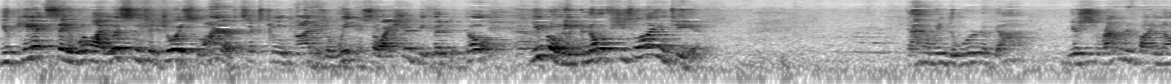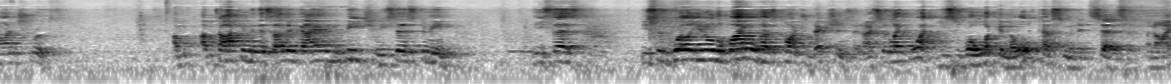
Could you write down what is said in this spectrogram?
You can't say, well, I listen to Joyce Meyer 16 times a week, so I should be good to go. You don't even know if she's lying to you. Got to read the Word of God. You're surrounded by non-truth. I'm, I'm talking to this other guy on the beach, and he says to me, he says, he says, well, you know, the Bible has contradictions in it. I said, like what? He says, well, look, in the Old Testament it says an eye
